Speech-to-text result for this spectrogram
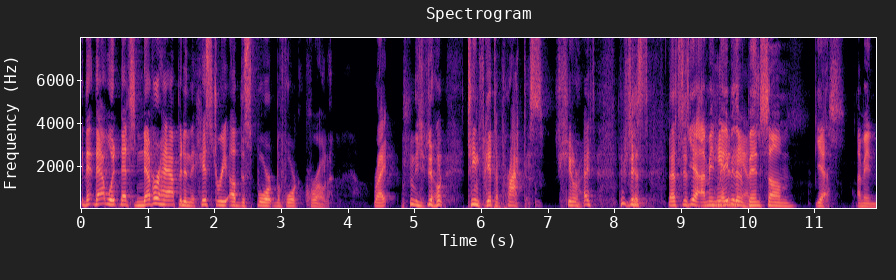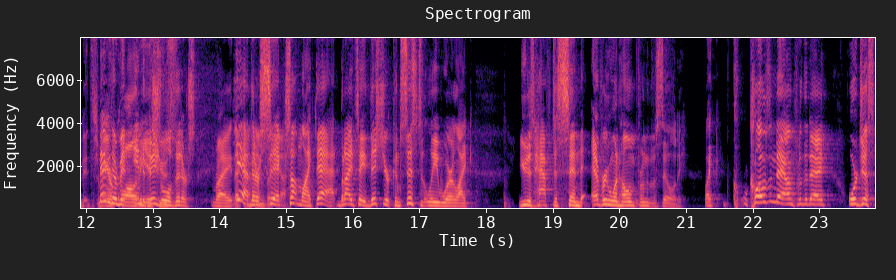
that that would that's never happened in the history of the sport before Corona, right? you don't teams get to practice, you know, right? There's just that's just yeah. I mean, maybe there've been some. Yes, I mean, it's maybe there've been individuals issues, that are right. that yeah that are thing, sick, yeah. something like that. But I'd say this year consistently where like you just have to send everyone home from the facility, like c- we're closing down for the day, or just.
